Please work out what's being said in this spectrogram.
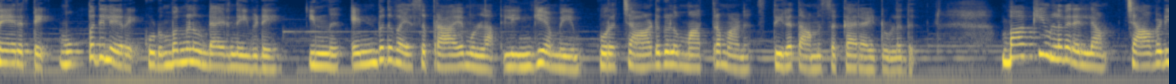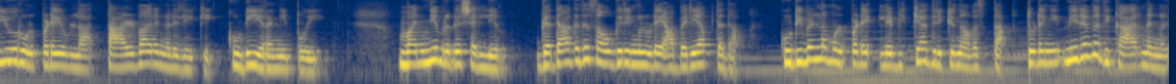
നേരത്തെ മുപ്പതിലേറെ കുടുംബങ്ങളുണ്ടായിരുന്ന ഇവിടെ ഇന്ന് എൺപത് വയസ്സ് പ്രായമുള്ള ലിംഗിയമ്മയും കുറച്ച് ആടുകളും മാത്രമാണ് സ്ഥിര താമസക്കാരായിട്ടുള്ളത്. ബാക്കിയുള്ളവരെല്ലാം ചാവടിയൂർ ഉൾപ്പെടെയുള്ള താഴ്വാരങ്ങളിലേക്ക് കുടിയിറങ്ങിപ്പോയി. വന്യമൃഗശല്യം ഗതാഗത സൗകര്യങ്ങളുടെ അപര്യാപ്തത കുടിവെള്ളം ഉൾപ്പെടെ ലഭിക്കാതിരിക്കുന്ന അവസ്ഥ തുടങ്ങി നിരവധി കാരണങ്ങൾ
